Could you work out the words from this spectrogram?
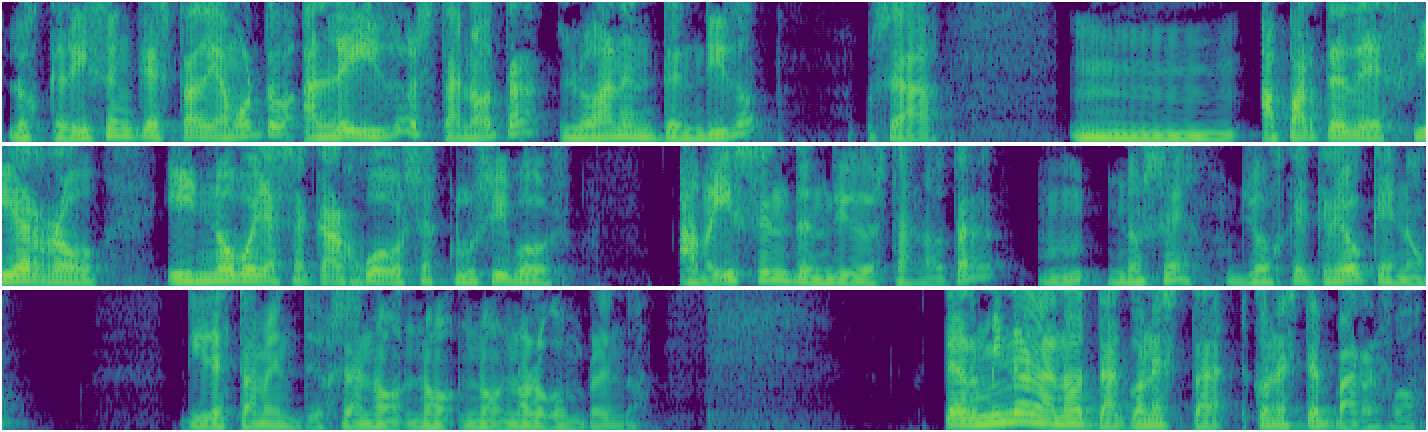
los que dicen que Stadia ha muerto, ¿han leído esta nota? ¿Lo han entendido? O sea, Mm, aparte de cierro y no voy a sacar juegos exclusivos, ¿habéis entendido esta nota? Mm, no sé, yo es que creo que no. Directamente, o sea, no, no, no, no lo comprendo. Termino la nota con, esta, con este párrafo.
